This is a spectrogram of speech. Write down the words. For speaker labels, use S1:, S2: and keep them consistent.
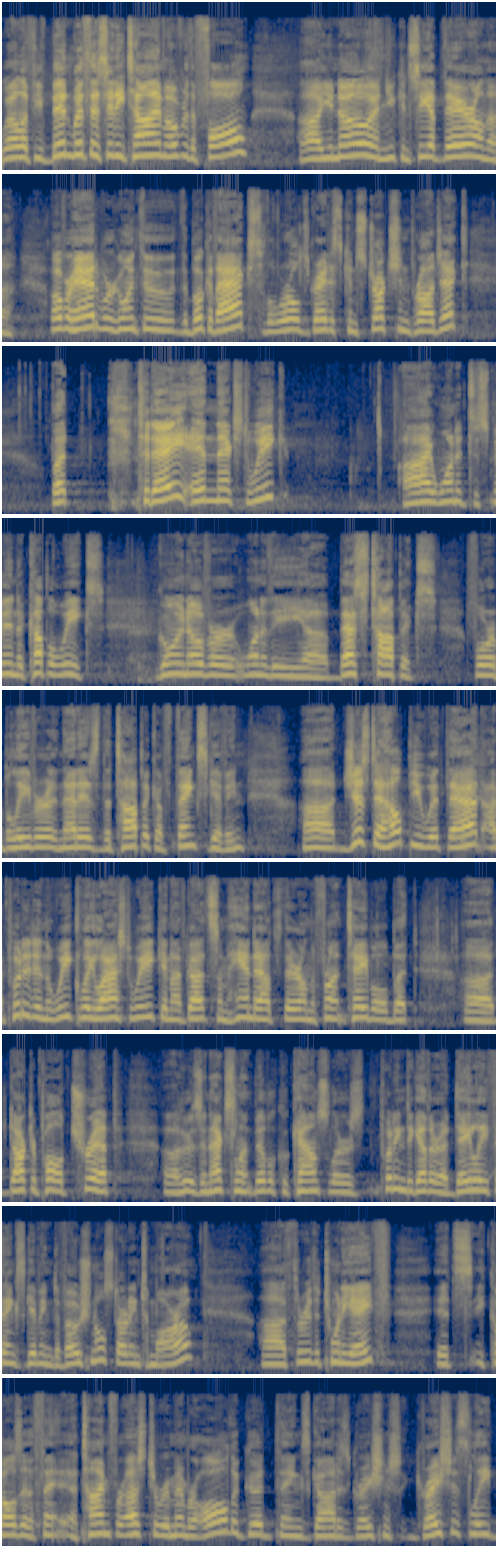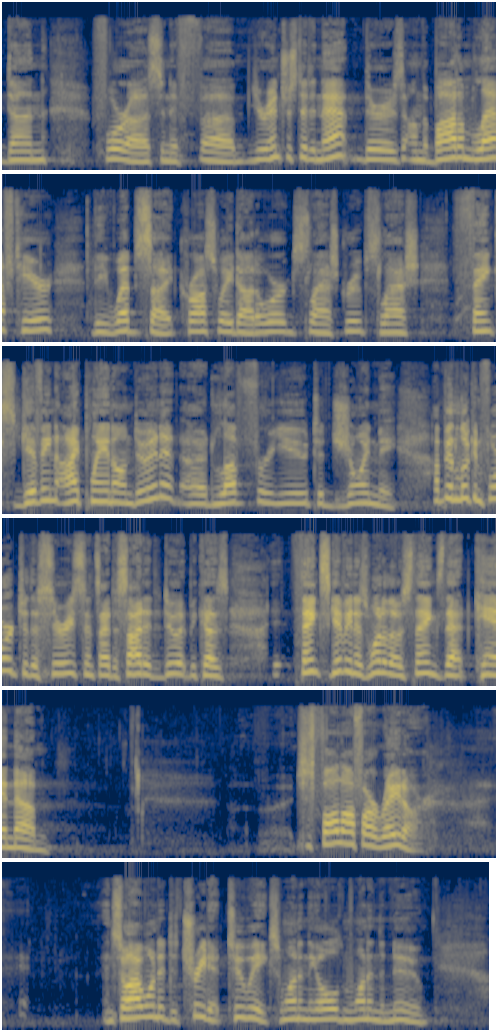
S1: Well, if you've been with us any time over the fall, uh, you know, and you can see up there on the overhead, we're going through the book of Acts, the world's greatest construction project. But today and next week, I wanted to spend a couple weeks going over one of the uh, best topics for a believer, and that is the topic of Thanksgiving. Uh, just to help you with that, I put it in the weekly last week, and I've got some handouts there on the front table. But uh, Dr. Paul Tripp, uh, who is an excellent biblical counselor, is putting together a daily Thanksgiving devotional starting tomorrow uh, through the 28th. It's, he calls it a, th- a, time for us to remember all the good things God has gracious, graciously done for us. And if uh, you're interested in that, there's on the bottom left here the website crossway.org slash group slash Thanksgiving. I plan on doing it. I'd love for you to join me. I've been looking forward to this series since I decided to do it because Thanksgiving is one of those things that can um, just fall off our radar. And so I wanted to treat it two weeks, one in the old and one in the new.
